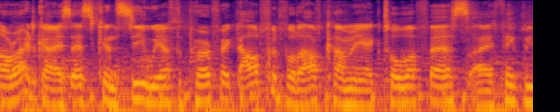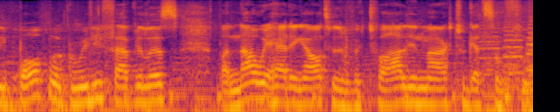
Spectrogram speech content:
Alright guys, as you can see we have the perfect outfit for the upcoming Oktoberfest. I think we both look really fabulous, but now we're heading out to the Viktualienmarkt to get some food.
